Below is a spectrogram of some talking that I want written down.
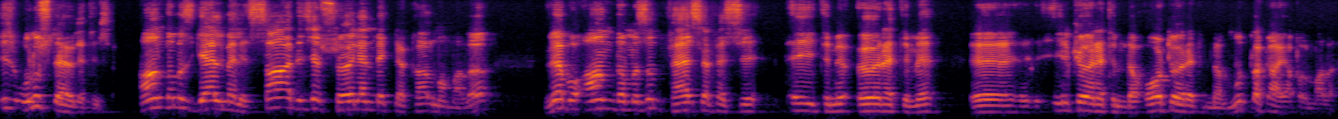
Biz ulus devletiz. Andımız gelmeli. Sadece söylenmekle kalmamalı. Ve bu andımızın felsefesi, eğitimi, öğretimi, e, ilk öğretimde, orta öğretimde mutlaka yapılmalı.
